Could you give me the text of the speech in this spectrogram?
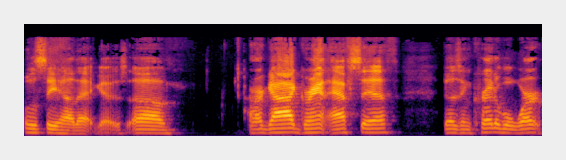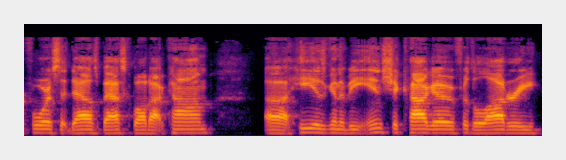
we'll see how that goes. Um, our guy, Grant Afseth, does incredible work for us at DallasBasketball.com. Uh, he is going to be in Chicago for the lottery,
